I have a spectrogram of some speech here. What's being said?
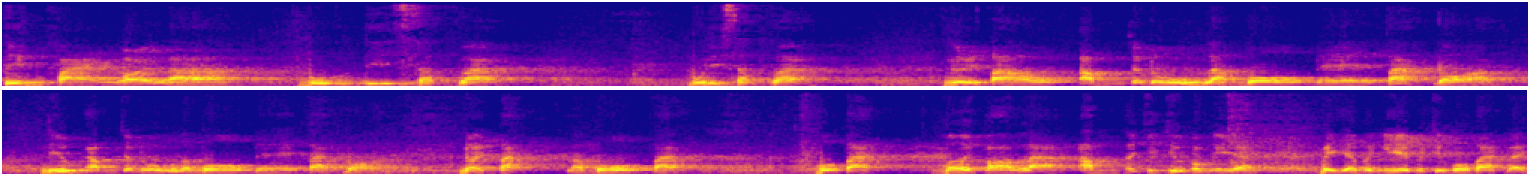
tiếng phạn gọi là bodhisattva. Bodhisattva người tàu âm cho đủ là bồ đề tát đỏ nếu âm cho đủ là bồ đề tát đỏ nói tắt là bồ tát. Bồ tát mới có là âm thôi chứ chưa có nghĩa. Bây giờ mới nghĩa của chữ bồ tát đây.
